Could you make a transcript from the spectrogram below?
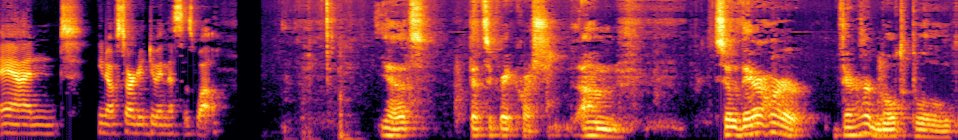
and you know started doing this as well. Yeah, that's that's a great question. Um, so there are there are multiple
